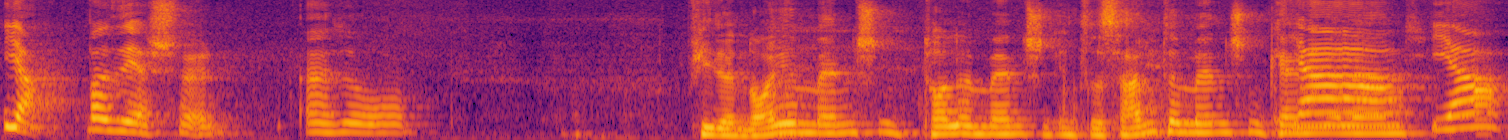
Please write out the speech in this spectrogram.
Ja, war sehr schön. Also, Viele neue Menschen, tolle Menschen, interessante Menschen ja, kennengelernt. ja,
